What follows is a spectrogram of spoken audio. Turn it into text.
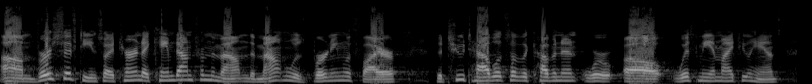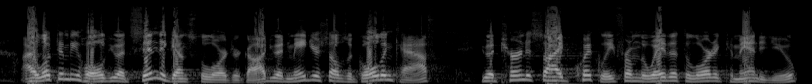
Um, verse 15 So I turned, I came down from the mountain. The mountain was burning with fire. The two tablets of the covenant were uh, with me in my two hands. I looked, and behold, you had sinned against the Lord your God. You had made yourselves a golden calf. You had turned aside quickly from the way that the Lord had commanded you.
